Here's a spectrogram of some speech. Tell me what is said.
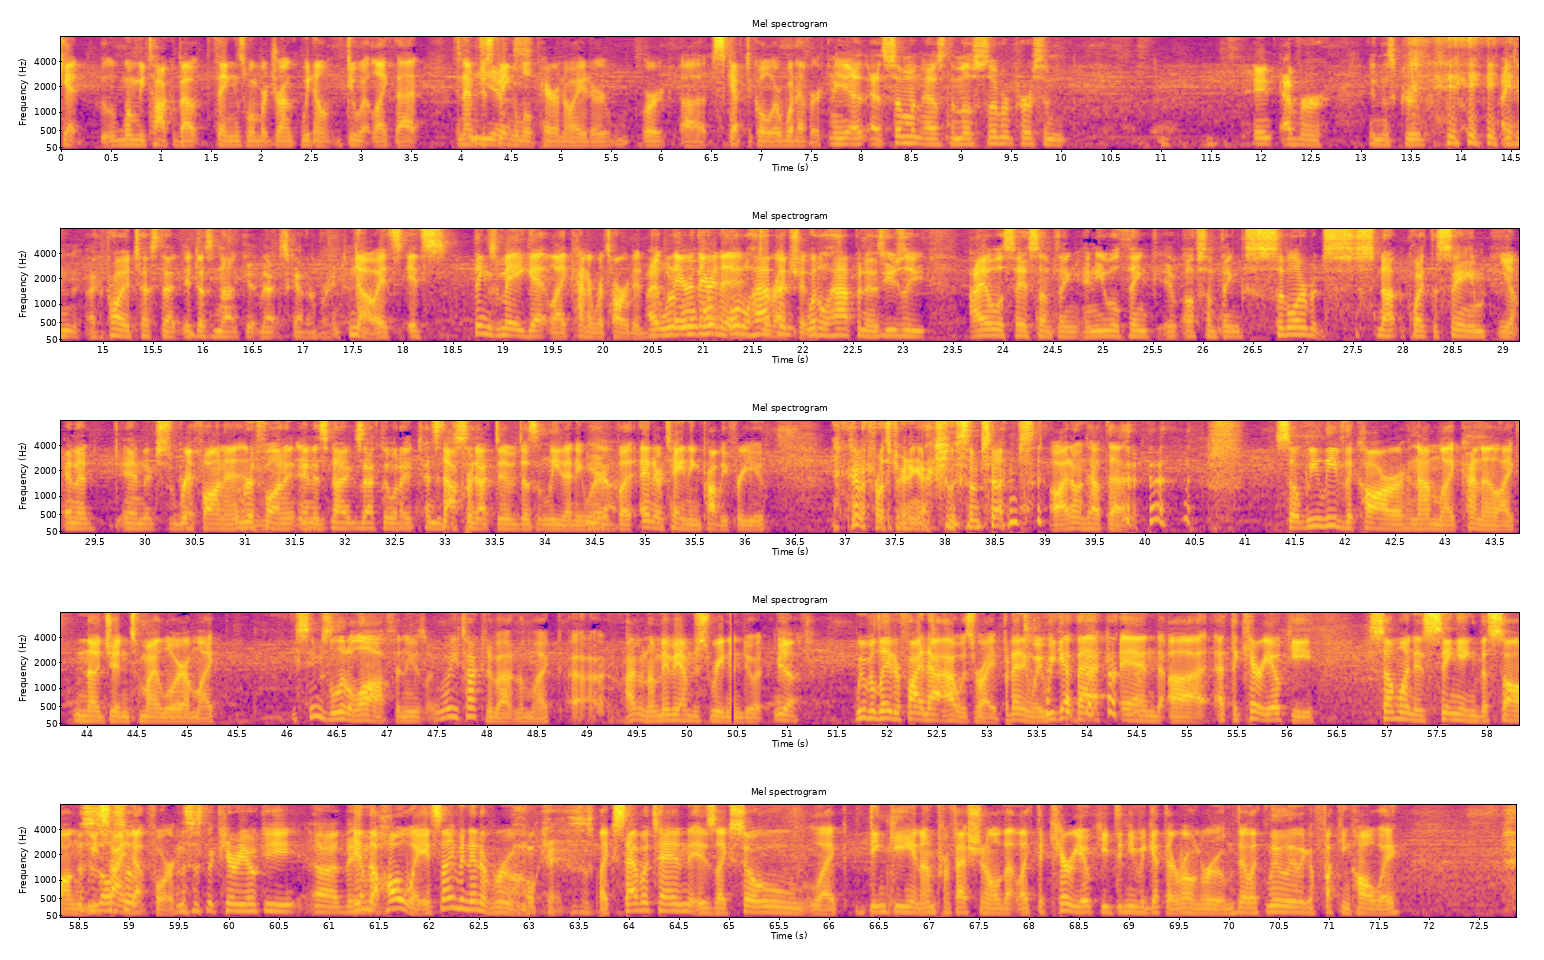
get when we talk about things when we're drunk we don't do it like that. And i'm just being a little paranoid or or uh, skeptical or whatever. He, as, as someone, as the most sober person in, ever in this group, I can I could probably attest that it does not get that scatterbrained. no it's it's things may get like kind of retarded but I- what- they're what- they're in a what'll happen, direction What'll happen is usually I will say something and you will think of something similar but s- not quite the same. Yep. And it and it's riff on it riff and- on it, and, and it's not exactly what I intended. it's not to say. productive doesn't lead anywhere Yeah. but entertaining probably for you Kind of frustrating, actually, sometimes. Oh, I don't doubt that. so we leave the car, and I'm like, kind of like nudging to my lawyer. I'm like, he seems a little off, and he's like, "What are you talking about?" And I'm like, uh, "I don't know. Maybe I'm just reading into it." yeah. We would later find out I was right, but anyway, we get back, and uh, at the karaoke, someone is singing the song we is signed also- up for This is the karaoke. Uh, they in the a- hallway. It's not even in a room. Okay, this is Like Saboten is like so like dinky and unprofessional that like the karaoke didn't even get their own room. They're like literally like a fucking hallway.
